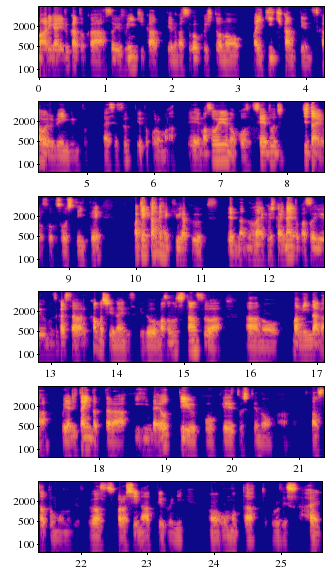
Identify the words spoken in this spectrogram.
周りがいるかとか、そういう雰囲気かっていうのがすごく人の、まあ、生き生き感っていうんですか、ウェルビーイングにとって大切っていうところもあって、まあそういうのをこう制度自体をそうしていて、まあ、結果ね、900で700しかいないとかそういう難しさはあるかもしれないですけど、まあそのスタンスは、あの、まあみんながやりたいんだったらいいんだよっていう、こう、経営としてのスタンスだと思うので、それは素晴らしいなっていうふうに思ったところです。はい。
